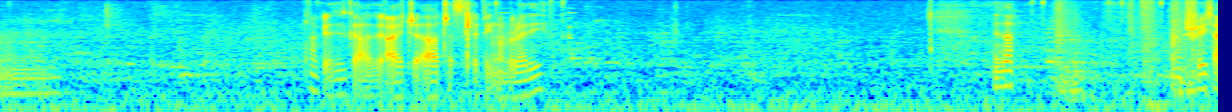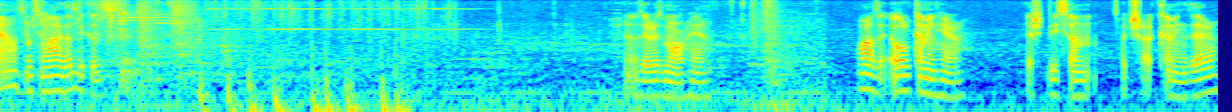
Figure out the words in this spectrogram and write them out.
Mm. Okay, these guys are just sleeping already. Is that free time or something like that? Because there is more here. Why are they all coming here? There should be some which are coming there.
